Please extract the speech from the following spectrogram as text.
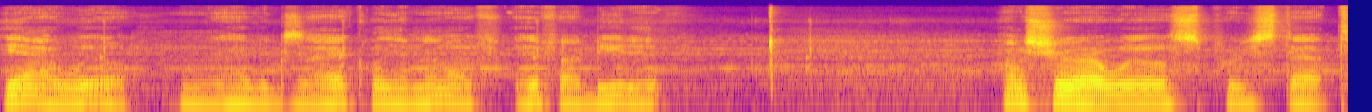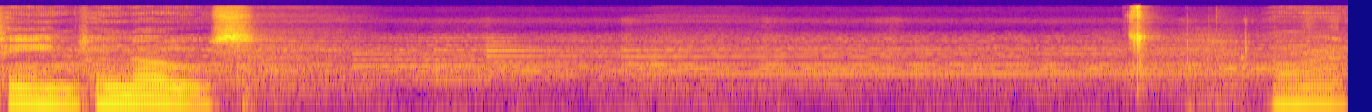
Yeah, I will. I have exactly enough if I beat it. I'm sure I will. It's a pretty stout team. Who knows? Alright.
